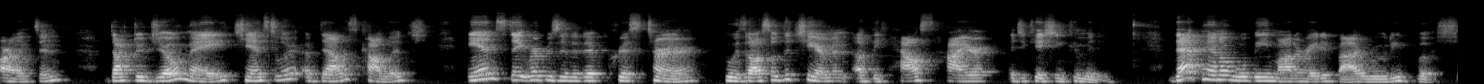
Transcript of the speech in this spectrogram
Arlington, Dr. Joe May, Chancellor of Dallas College, and State Representative Chris Turner, who is also the chairman of the House Higher Education Committee. That panel will be moderated by Rudy Bush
